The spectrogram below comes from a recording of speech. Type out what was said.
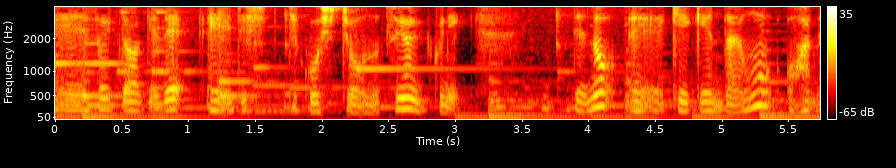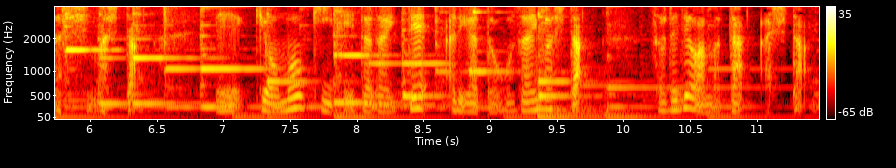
えー、そういったわけで、えー、自己主張の強い国での、えー、経験談をお話ししました、え今日も聞いていただいてありがとうございました。それではまた明日。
